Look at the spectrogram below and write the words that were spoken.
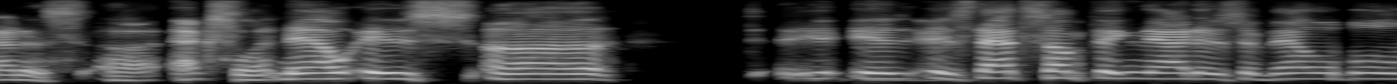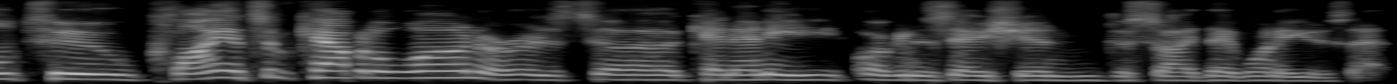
That is uh, excellent. Now, is, uh, is is that something that is available to clients of Capital One, or is uh, can any organization decide they want to use that?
